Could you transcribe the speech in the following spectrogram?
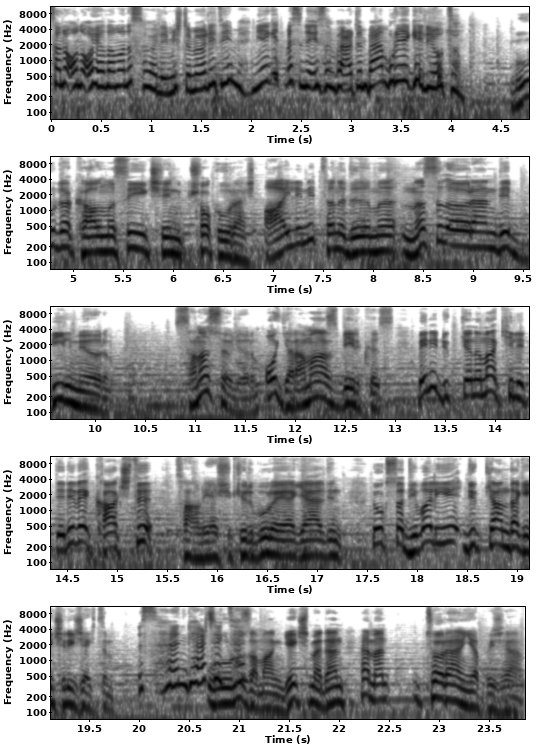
Sana onu oyalamanı söylemiştim öyle değil mi? Niye gitmesine izin verdin? Ben buraya geliyordum. Burada kalması için çok uğraş. Aileni tanıdığımı nasıl öğrendi bilmiyorum. Sana söylüyorum o yaramaz bir kız. Beni dükkanıma kilitledi ve kaçtı. Tanrı'ya şükür buraya geldin. Yoksa Diwali'yi dükkanda geçirecektim. Sen gerçekten... Uğurlu zaman geçmeden hemen tören yapacağım.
